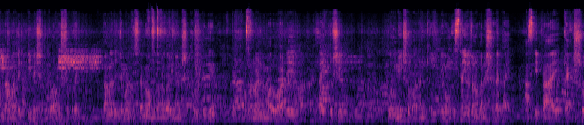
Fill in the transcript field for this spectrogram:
আমরা আমাদের টিমের সাথে পরামর্শ করে বাংলাদেশ জামাত ইসলামী অন্নদানগর ইউনিয়ন শাখার উদ্যোগে আমরা নয় নম্বর ওয়ার্ডের দায়িত্বশীল, কর্মী, শুভাকাঙ্ক্ষী এবং স্থানীয় জনগণের সহায়তায় আজকে প্রায় একশো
